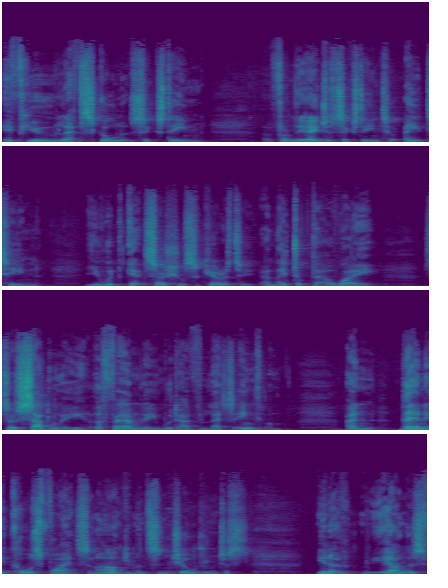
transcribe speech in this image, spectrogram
If you left school at 16, from the age of 16 to 18, you would get social security, and they took that away. So suddenly, a family would have less income. And then it caused fights and arguments, and children just you know, young as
